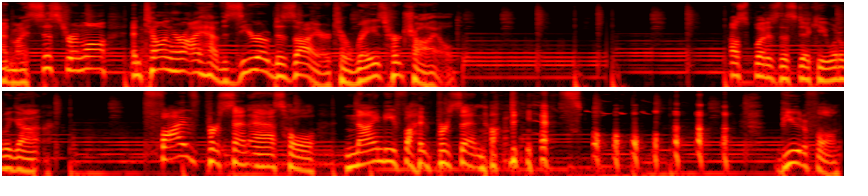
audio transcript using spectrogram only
at my sister in law and telling her I have zero desire to raise her child? How split is this, Dicky? What do we got? 5% asshole, 95% not the asshole. Beautiful.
